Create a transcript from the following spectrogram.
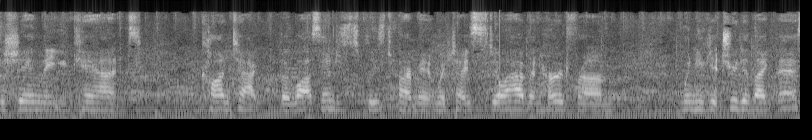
it's a shame that you can't contact the Los Angeles Police Department, which I still haven't heard from, when you get treated like this.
